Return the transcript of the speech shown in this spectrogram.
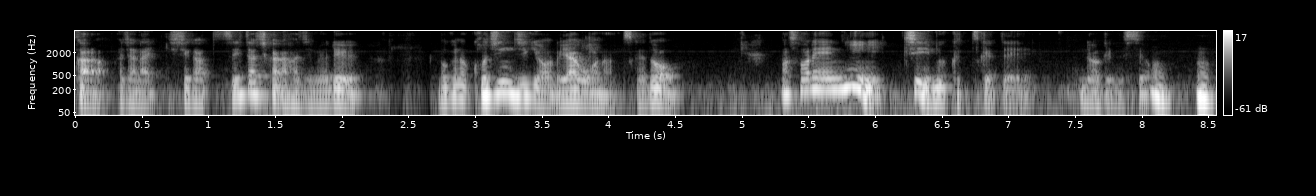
から、あじゃない、4月1日から始める、僕の個人事業の屋号なんですけど、まあ、それにチームくっつけてるわけですよ。うんうん。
